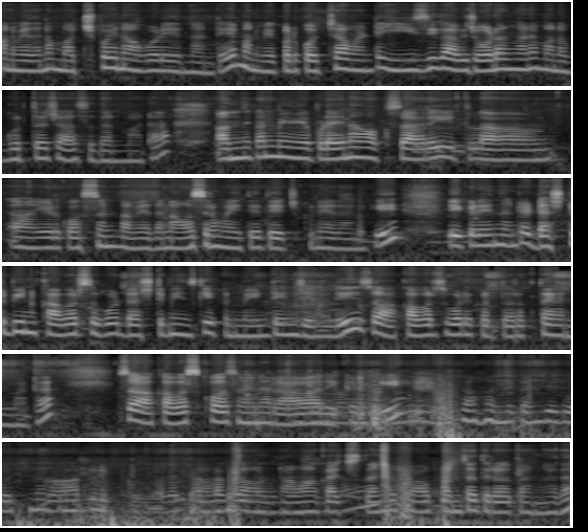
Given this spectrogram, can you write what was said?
మనం ఏదైనా మర్చిపోయినా కూడా ఏంటంటే మనం ఇక్కడికి వచ్చామంటే ఈజీగా అవి చూడంగానే మనకు గుర్తు చేస్తుంది అనమాట అందుకని మేము ఎప్పుడైనా ఒకసారి ఇట్లా ఇక్కడికి వస్తుంటాం ఏదైనా అవసరం అయితే తెచ్చుకునేదానికి. ఇక్కడ ఏంటంటే డస్ట్బిన్ కవర్స్ కూడా డస్ట్బిన్స్కి ఇక్కడ మెయింటైన్ చేయాలి. సో ఆ కవర్స్ కూడా ఇక్కడ దొరుకుతాయి అనమాట సో ఆ కవర్స్ కోసమైనా రావాలి ఇక్కడికి. సో అందుకని చెప్పి వచ్చిన చల్లగా ఉంటామా? ఖచ్చితంగా షాప్ అంతా తిరుగుతాం కదా.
